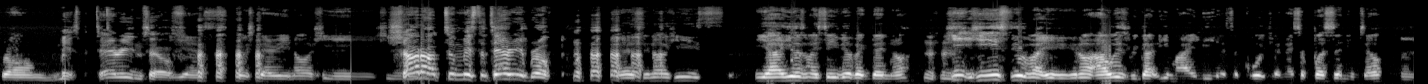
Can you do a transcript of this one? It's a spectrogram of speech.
from Mr. Terry himself. yes coach terry you know he, he Shout out to Mr. Terry, bro. yes you know he's yeah he was my savior back then you know Mhm. he he is still my you know I always regard him highly as a coach and as a person himself, Mm.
